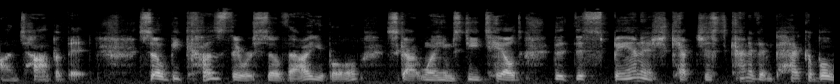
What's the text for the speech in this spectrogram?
on top of it. So, because they were so valuable, Scott Williams detailed that the Spanish kept just kind of impeccable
